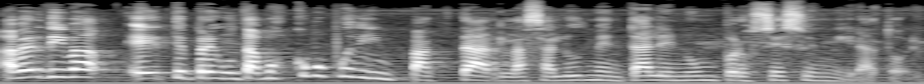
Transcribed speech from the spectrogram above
A ver, Diva, eh, te preguntamos, ¿cómo puede impactar la salud mental en un proceso inmigratorio?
